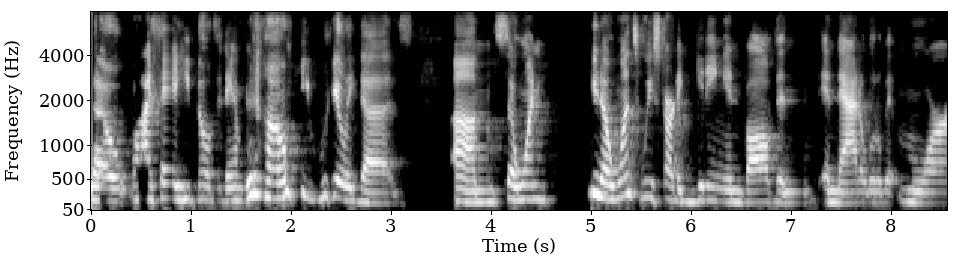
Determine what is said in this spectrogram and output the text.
So when I say he builds a damn good home, he really does. Um, so when you know, once we started getting involved in in that a little bit more,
